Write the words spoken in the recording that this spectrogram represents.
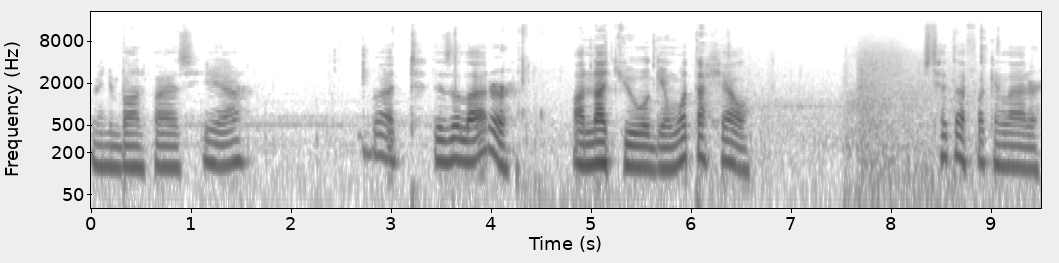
Many bonfires here. But there's a ladder. Oh, not you again. What the hell? Just hit that fucking ladder.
